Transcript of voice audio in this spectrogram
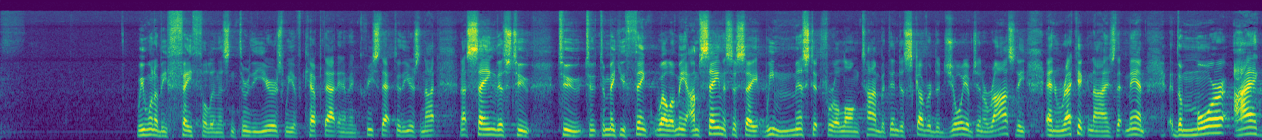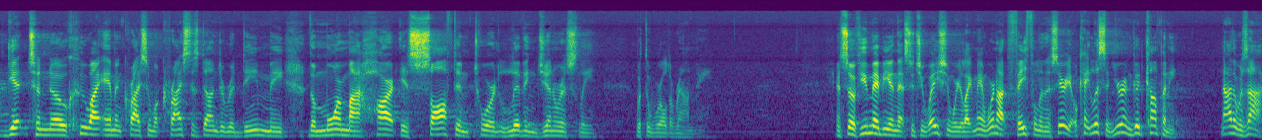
We want to be faithful in this. And through the years, we have kept that and have increased that through the years. Not, not saying this to, to, to, to make you think well of me. I'm saying this to say we missed it for a long time, but then discovered the joy of generosity and recognized that, man, the more I get to know who I am in Christ and what Christ has done to redeem me, the more my heart is softened toward living generously with the world around me. And so, if you may be in that situation where you're like, man, we're not faithful in this area, okay, listen, you're in good company. Neither was I.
